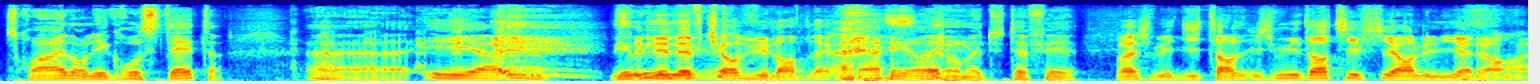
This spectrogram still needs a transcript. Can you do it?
on se croirait dans les grosses têtes. Euh, et, euh, mais c'est oui, l'élève euh, turbulent de la classe. ouais, non, mais tout à fait. Moi, je m'identi- je m'identifie en lui, alors.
